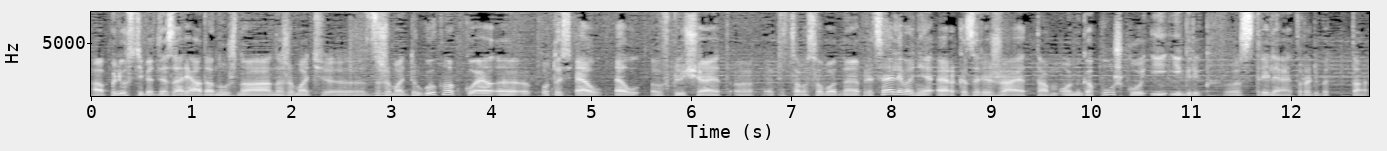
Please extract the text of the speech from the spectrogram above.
А плюс тебе для заряда нужно нажимать, э, зажимать другую кнопку, L, э, вот, то есть L, L включает э, это самое свободное прицеливание, R заряжает там омега-пушку и Y стреляет. Вроде бы так.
